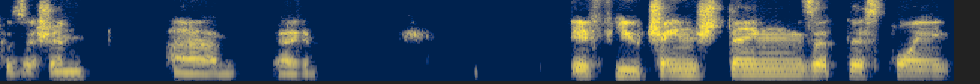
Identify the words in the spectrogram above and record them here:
position. Um I, if you change things at this point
